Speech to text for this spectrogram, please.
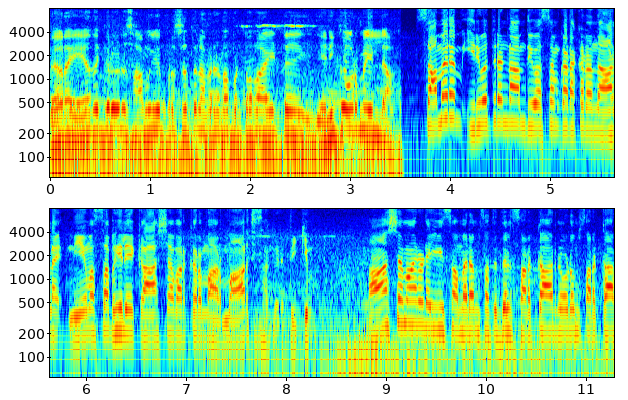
വേറെ ഏതെങ്കിലും ഒരു സാമൂഹ്യ പ്രശ്നത്തിൽ അവരിടപെട്ടതായിട്ട് എനിക്ക് ഓർമ്മയില്ല. സമരം ഇരുപത്തിരണ്ടാം ദിവസം കടക്കുന്ന നാളെ നിയമസഭയിലേക്ക് ആശാ വർക്കർമാർ മാർച്ച് സംഘടിപ്പിക്കും. ആശമാരുടെ ഈ സമരം സത്യത്തിൽ സർക്കാരിനോടും സർക്കാർ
